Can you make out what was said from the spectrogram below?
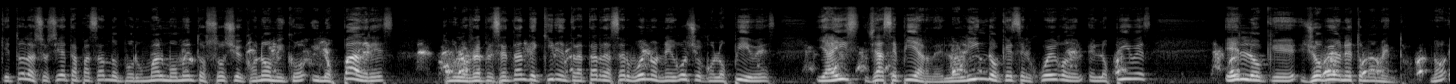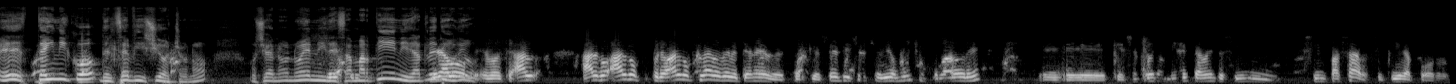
Que toda la sociedad está pasando por un mal momento socioeconómico y los padres, como los representantes, quieren tratar de hacer buenos negocios con los pibes y ahí ya se pierde. Lo lindo que es el juego en los pibes es lo que yo veo en estos momentos, ¿no? Es técnico del CEF 18, ¿no? O sea, no, no es ni de San Martín ni de Atlético. algo, algo, pero algo claro debe tener, porque el CEF 18 dio muchos jugadores eh, que se fueron directamente sin, sin pasar siquiera por,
